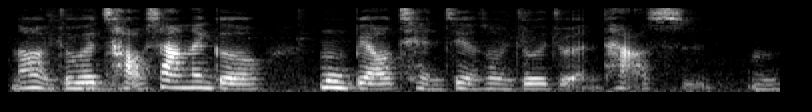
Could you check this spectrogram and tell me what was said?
然后你就会朝向那个目标前进的时候，你就会觉得很踏实。嗯，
